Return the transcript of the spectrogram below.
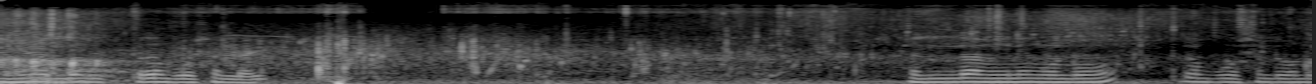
മീനെല്ലാം ഇത്രയും പോർഷനിലായി എല്ലാ മീനും കൊണ്ടുപോകും ഇത്രയും പോർഷനിൽ കൊണ്ട്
